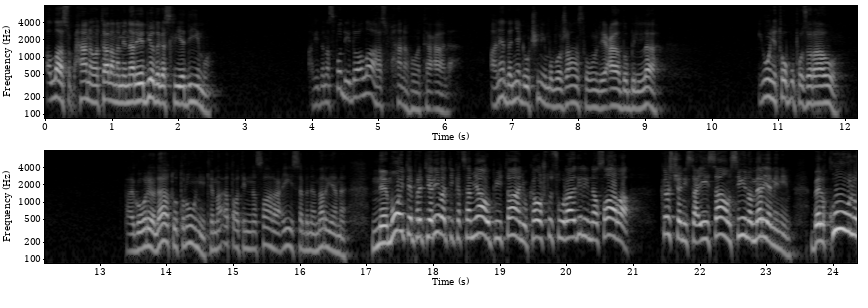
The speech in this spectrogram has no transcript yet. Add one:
Allah subhanahu wa ta'ala nam je naredio da ga slijedimo. Ali da nas vodi do Allaha subhanahu wa ta'ala. A ne da njega učinimo božanstvom li'adu billah. I on je to upozoravao. Pa je govorio, la tutruni, kema atratin nasara Isa ibn Marijeme. Nemojte pretjerivati kad sam ja u pitanju, kao što su uradili nasara, kršćani sa Isaom, sinom Merjeminim. Bel kulu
